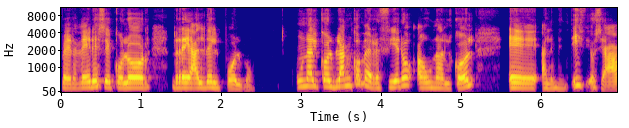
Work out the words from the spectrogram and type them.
perder ese color real del polvo. Un alcohol blanco me refiero a un alcohol eh, alimenticio, o sea,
